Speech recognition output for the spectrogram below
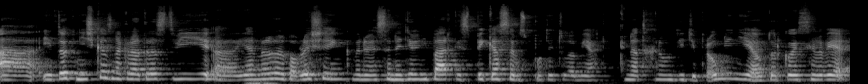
A je to knížka z nakladatelství uh, Jan Melville Publishing, jmenuje se Nedělní párty s Picasem s podtitulem Jak natchnout děti pro umění, je autorkou je Silvie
